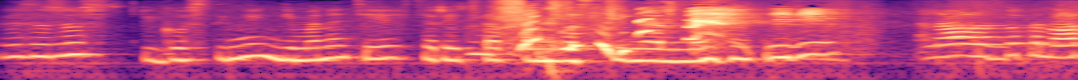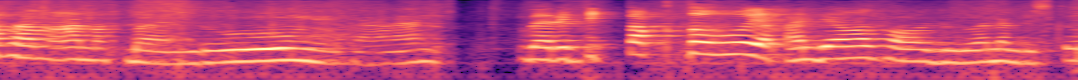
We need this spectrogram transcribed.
Terus terus di ghostingnya gimana sih cerita pengghostingannya. Jadi waktu itu kenal sama anak Bandung ya kan? Dari TikTok tuh ya kan? Dia nge-follow duluan habis itu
